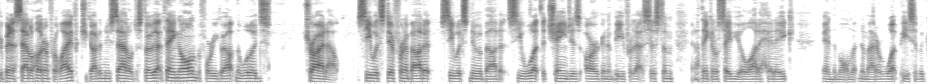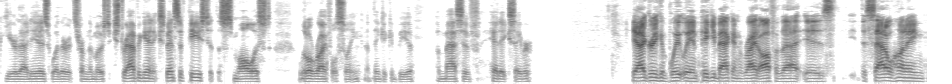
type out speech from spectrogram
you've been a saddle hunter for life, but you got a new saddle, just throw that thing on before you go out in the woods, try it out. See what's different about it, see what's new about it, see what the changes are going to be for that system, and I think it'll save you a lot of headache in the moment no matter what piece of gear that is, whether it's from the most extravagant expensive piece to the smallest little rifle sling. I think it could be a a massive headache saver. Yeah, I agree completely. And piggybacking right off of that is the saddle hunting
